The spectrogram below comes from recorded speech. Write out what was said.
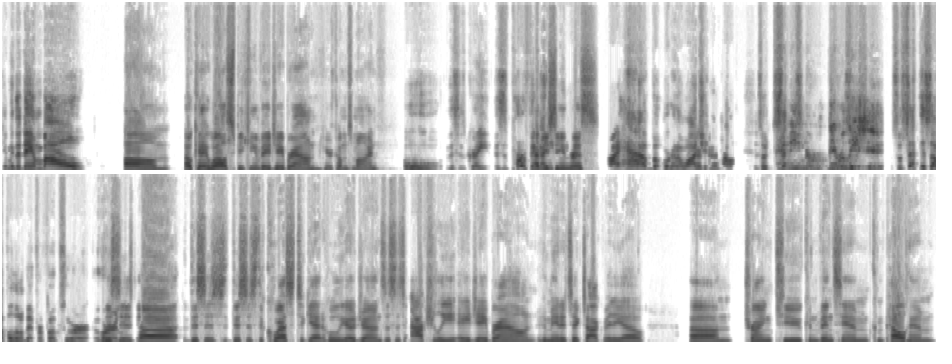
give me the damn ball. Um. Okay. Well, speaking of AJ Brown, here comes mine. Oh, this is great. This is perfect. Have I you seen this? I have, but we're gonna watch it now. So set, haven't even been, been released yet. so set this up a little bit for folks who are who are This is uh this is this is the quest to get Julio Jones. This is actually AJ Brown who made a TikTok video um trying to convince him, compel him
